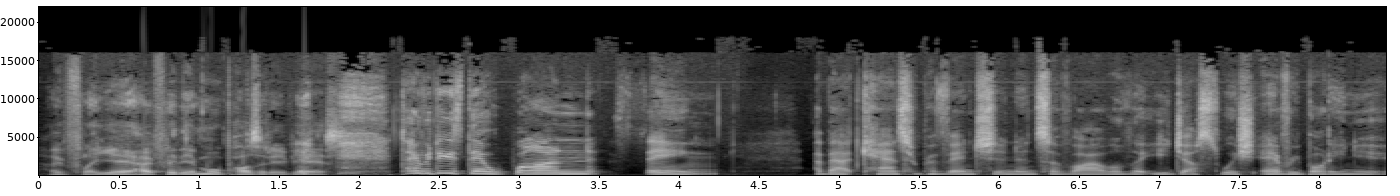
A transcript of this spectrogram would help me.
Hopefully, yeah. Hopefully, they're more positive. Yes. David, is there one thing about cancer prevention and survival that you just wish everybody knew?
